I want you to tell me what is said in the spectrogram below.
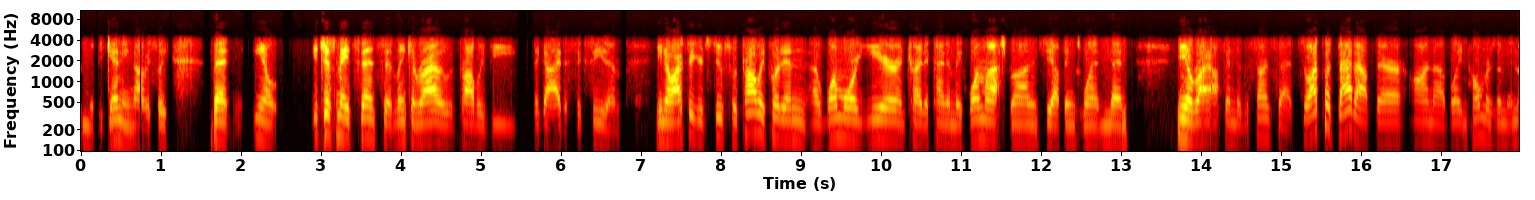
than the beginning, obviously, that you know, it just made sense that Lincoln Riley would probably be the guy to succeed him. You know, I figured Stoops would probably put in uh, one more year and try to kind of make one last run and see how things went, and then you know, right off into the sunset. So I put that out there on uh, blatant homerism, and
